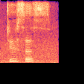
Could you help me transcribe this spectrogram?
Deuces.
